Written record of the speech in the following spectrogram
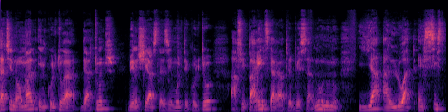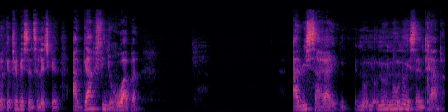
Ceea ce normal în cultura de atunci, bine și astăzi în multe culturi, ar fi părinți care ar trebui să... Nu, nu, nu ea a luat, insist, pentru că trebuie să înțelegi că Agar fiind roabă a lui Sarai, nu, nu, nu, nu, nu îi se întreabă.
